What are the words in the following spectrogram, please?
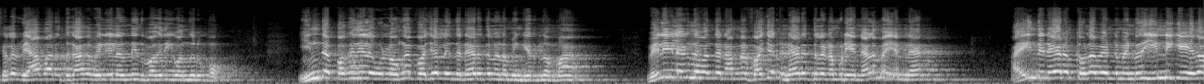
சிலர் வியாபாரத்துக்காக வெளியிலேருந்து இந்த பகுதிக்கு வந்திருப்போம். இந்த பகுதியில் உள்ளவங்க ஃபஜரில் இந்த நேரத்தில் நம்ம இங்கே இருந்தோமா? வெளியிலேருந்து வந்த நம்ம ஃபஜர் நேரத்தில் நம்முடைய நிலைமை என்ன? ஐந்து நேரம் தொழ வேண்டும் என்பது இன்னைக்கு ஏதோ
